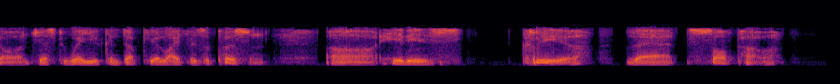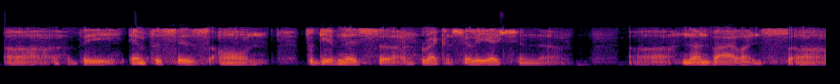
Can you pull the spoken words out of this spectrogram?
or just the way you conduct your life as a person, uh, it is clear that soft power, uh, the emphasis on forgiveness, uh, reconciliation, uh, uh, nonviolence uh,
